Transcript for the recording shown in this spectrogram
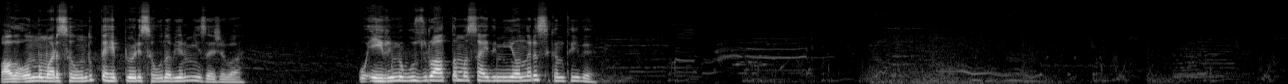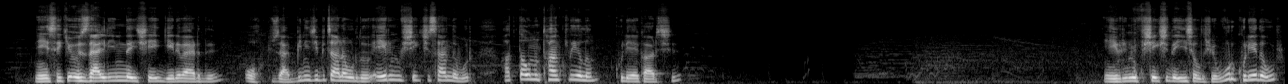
Valla on numara savunduk da hep böyle savunabilir miyiz acaba? O evrimi buzuru atlamasaydı milyonlara sıkıntıydı. Neyse ki özelliğini de şeyi geri verdi. Oh güzel. Bininci bir tane vurdu. Evrim fişekçi sen de vur. Hatta onu tanklayalım kuleye karşı. Evrimli fişekçi de iyi çalışıyor. Vur kuleye de vur.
